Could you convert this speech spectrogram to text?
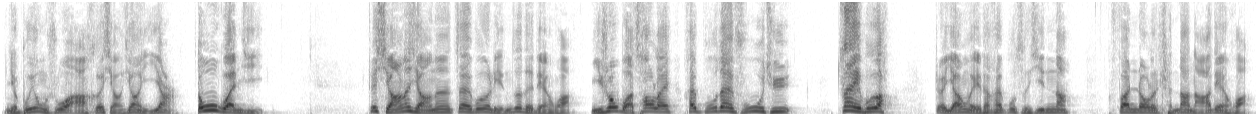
也不用说啊，和想象一样，都关机。这想了想呢，再拨林子的电话。你说我操来还不在服务区，再拨。这杨伟他还不死心呢，翻着了陈大拿电话，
